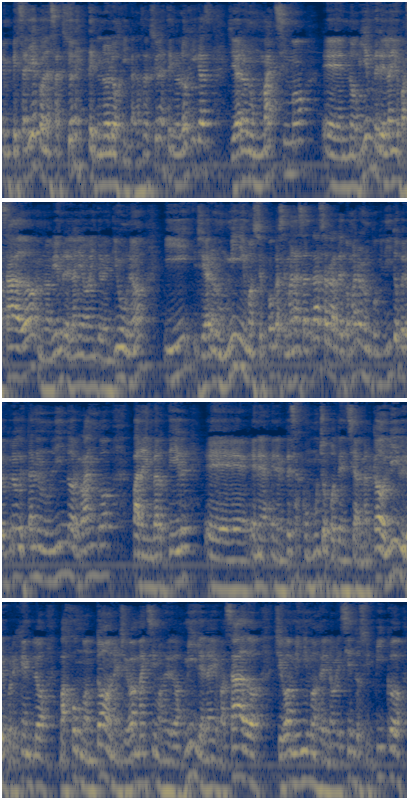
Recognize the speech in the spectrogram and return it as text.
empezaría con las acciones tecnológicas. Las acciones tecnológicas llegaron a un máximo en noviembre del año pasado, en noviembre del año 2021, y llegaron un mínimo hace pocas semanas atrás, ahora retomaron un poquitito, pero creo que están en un lindo rango para invertir eh, en, empresas con mucho potencial. Mercado Libre, por ejemplo, bajó un montón, llegó a máximos de 2.000 el año pasado, llegó a mínimos de 900 y pico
